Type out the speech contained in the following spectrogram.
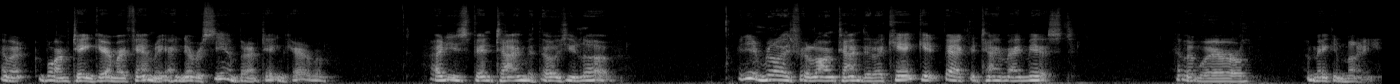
I went, boy, I'm taking care of my family. I never see them, but I'm taking care of them. How do you spend time with those you love? I didn't realize for a long time that I can't get back the time I missed. I went, well, I'm making money.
